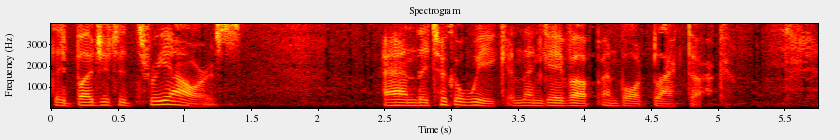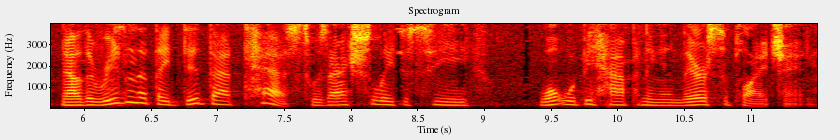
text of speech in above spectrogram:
They budgeted three hours and they took a week and then gave up and bought Black Duck. Now, the reason that they did that test was actually to see what would be happening in their supply chain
